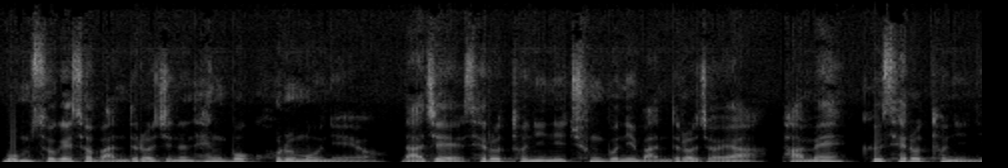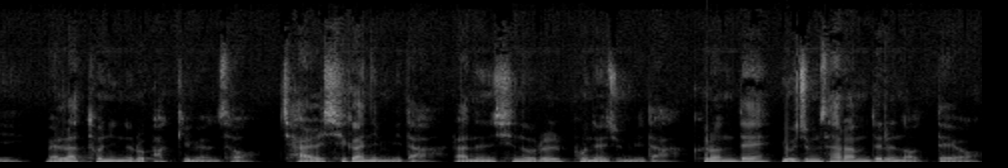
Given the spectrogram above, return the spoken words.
몸속에서 만들어지는 행복 호르몬이에요. 낮에 세로토닌이 충분히 만들어져야 밤에 그 세로토닌이 멜라토닌으로 바뀌면서 잘 시간입니다. 라는 신호를 보내줍니다. 그런데 요즘 사람들은 어때요?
